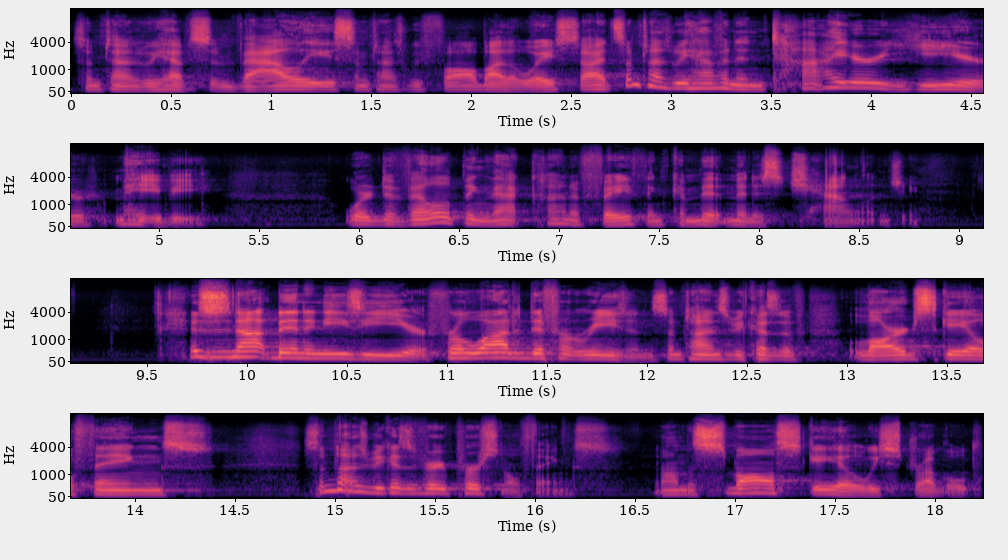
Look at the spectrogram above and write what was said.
Sometimes we have some valleys. Sometimes we fall by the wayside. Sometimes we have an entire year, maybe, where developing that kind of faith and commitment is challenging. This has not been an easy year for a lot of different reasons, sometimes because of large scale things, sometimes because of very personal things. And on the small scale, we struggled.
